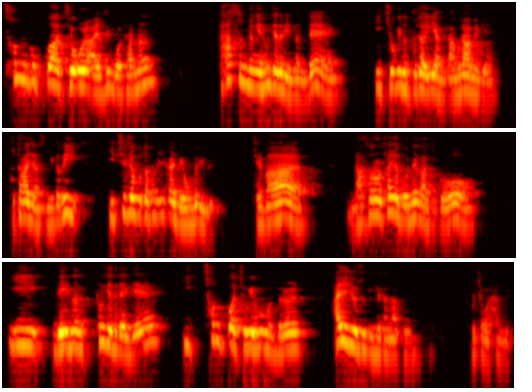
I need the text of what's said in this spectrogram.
천국과 지옥을 알지 못하는 다섯 명의 형제들이 있는데 이 지옥에 있는 부자가 얘기합니다. 아브라함에게 부탁하지 않습니까? 그게 27절부터 30절까지 내용들입니다. 제발 나서로 살려보내가지고 이내 있는 형제들에게 이 천국과 지옥의 부분들을 알려주게 해달라고 요청을 합니다.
